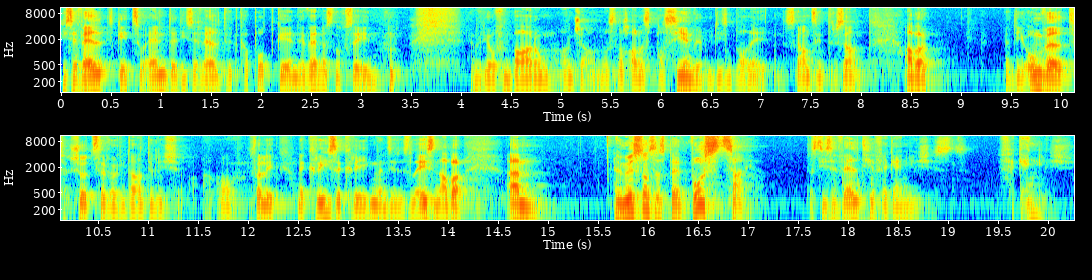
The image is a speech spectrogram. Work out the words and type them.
Diese Welt geht zu Ende, diese Welt wird kaputt gehen. Wir werden es noch sehen, wenn wir die Offenbarung anschauen, was noch alles passieren wird mit diesem Planeten. Das ist ganz interessant. Aber die Umweltschützer würden da natürlich völlig eine Krise kriegen, wenn sie das lesen. Aber ähm, wir müssen uns das bewusst sein, dass diese Welt hier vergänglich ist. Vergänglich.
